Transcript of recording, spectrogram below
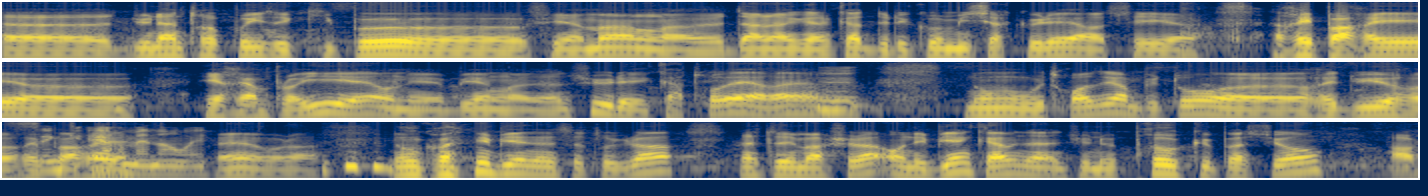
euh, d'une entreprise qui peut finalement, dans le cadre de l'économie circulaire, c'est réparer et réemployer. Hein. on est bien là-dessus, les 4 R. Hein. Mm. Non, ou 3 R plutôt, euh, réduire, réparer. 5 R maintenant, oui. Hein, voilà. Donc on est bien dans ce truc-là, dans cette démarche-là, on est bien quand même dans une préoccupation. Alors...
